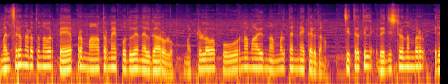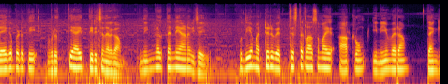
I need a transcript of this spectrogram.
മത്സരം നടത്തുന്നവർ പേപ്പർ മാത്രമേ പൊതുവെ നൽകാറുള്ളൂ. മറ്റുള്ളവ പൂർണമായും നമ്മൾ തന്നെ കരുതണം. ചിത്രത്തിൽ രജിസ്റ്റർ നമ്പർ രേഖപ്പെടുത്തി വൃത്തിയായി തിരിച്ചു നൽകാം. നിങ്ങൾ തന്നെയാണ് വിജയി. പുതിയ മറ്റൊരു വ്യത്യസ്ത ക്ലാസ്സുമായി ആർട്ട് റൂം ഇനിയും വരാം. താങ്ക്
